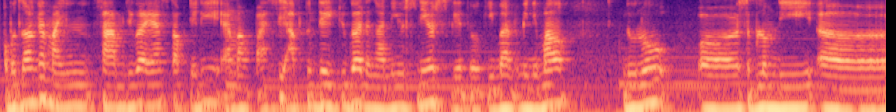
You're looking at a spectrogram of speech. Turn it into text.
kebetulan kan main saham juga ya stok, jadi Hmm. emang pasti up to date juga dengan news-news gitu. Kibar minimal dulu eh, sebelum di eh,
